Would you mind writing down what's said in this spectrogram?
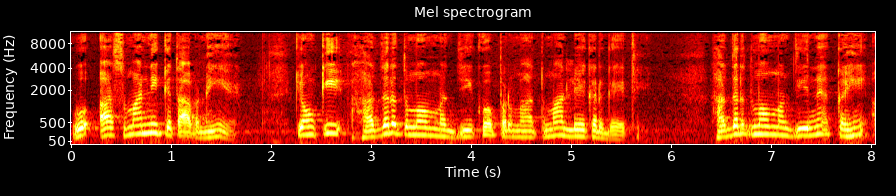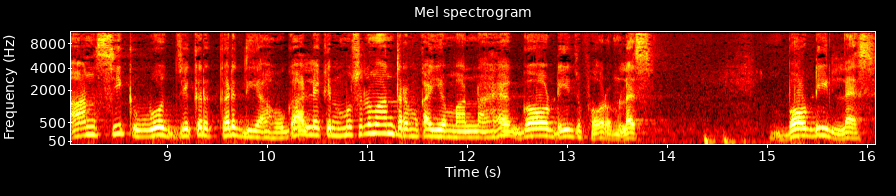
वो आसमानी किताब नहीं है, क्योंकि हज़रत मोहम्मद जी को परमात्मा लेकर गए थे। हज़रत मोहम्मद जी ने कहीं आंशिक वो ज़िक्र कर दिया होगा, लेकिन मुसलमान धर्म का ये मानना है गॉड इज़ फॉर्मलेस बॉडी लेस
